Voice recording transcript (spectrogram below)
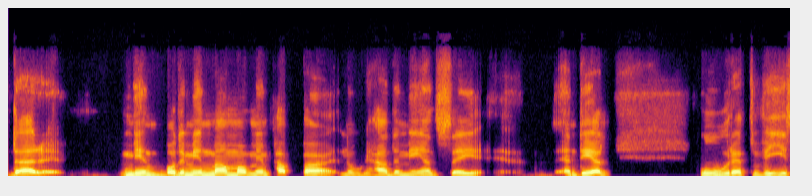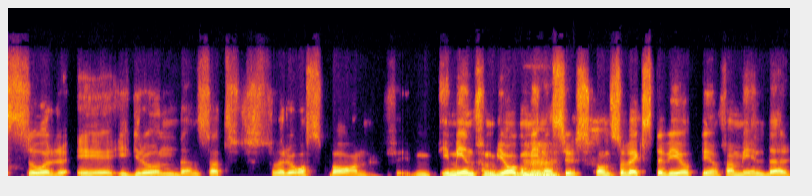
där min, både min mamma och min pappa nog hade med sig en del orättvisor i grunden. Så att för oss barn, i min, jag och mina mm. syskon, så växte vi upp i en familj där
